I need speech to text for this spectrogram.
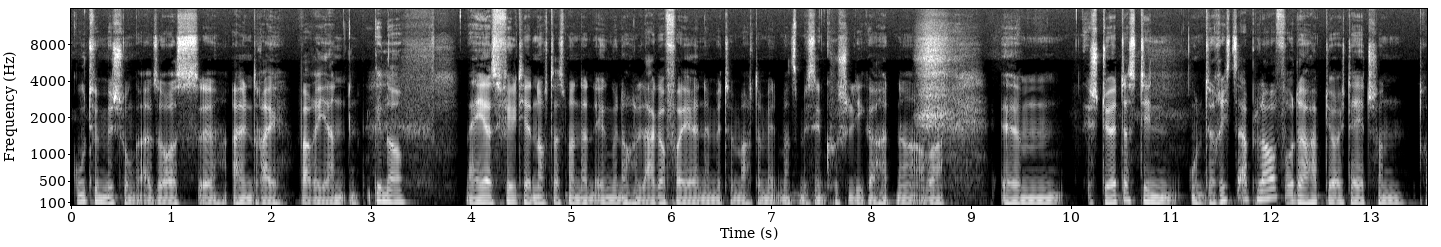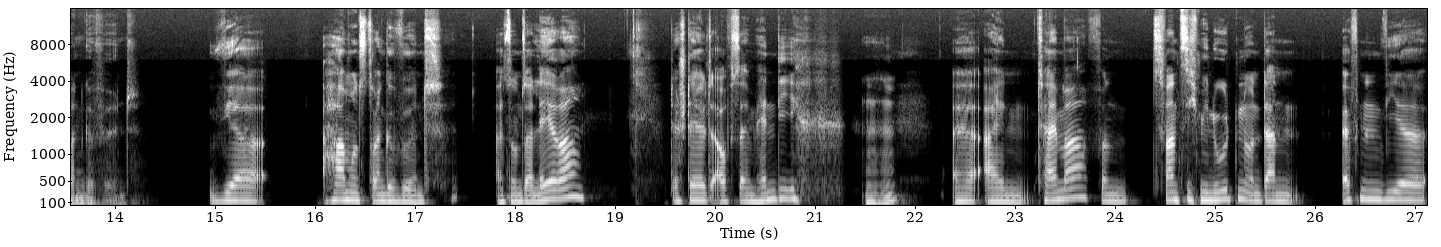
gute Mischung, also aus äh, allen drei Varianten. Genau. Naja, es fehlt ja noch, dass man dann irgendwie noch ein Lagerfeuer in der Mitte macht, damit man es ein bisschen kuscheliger hat. Ne? Aber ähm, stört das den Unterrichtsablauf oder habt ihr euch da jetzt schon dran gewöhnt? Wir haben uns dran gewöhnt. Also unser Lehrer, der stellt auf seinem Handy mhm. äh, einen Timer von 20 Minuten und dann öffnen wir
